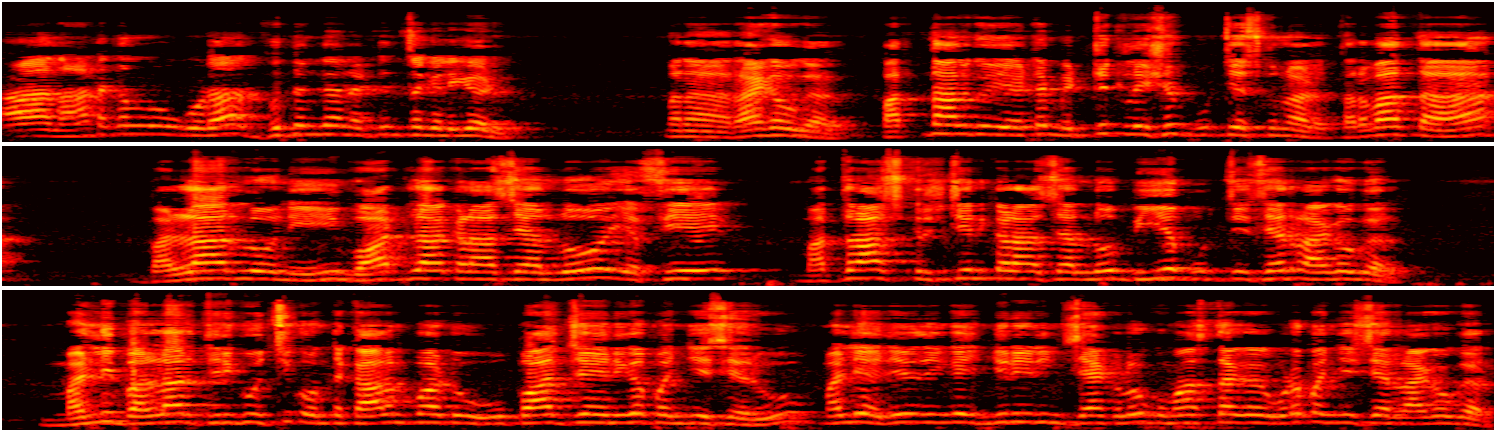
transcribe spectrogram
ఆ నాటకంలో కూడా అద్భుతంగా నటించగలిగాడు మన రాఘవ్ గారు. పద్నాలుగు ఏట మెట్రికులేషన్ పూర్తి చేసుకున్నాడు. తర్వాత బళ్ళార్లోని వాడ్లా కళాశాలలో ఎఫ్ఏ మద్రాస్ క్రిస్టియన్ కళాశాలలో బిఏ పూర్తి చేశారు రాఘవ్ గారు. మళ్ళీ బళ్ళారు తిరిగి వచ్చి కొంతకాలం పాటు ఉపాధ్యాయునిగా పనిచేశారు. మళ్ళీ అదేవిధంగా ఇంజనీరింగ్ శాఖలో గుమాస్తాగా కూడా పనిచేశారు రాఘవ్ గారు.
